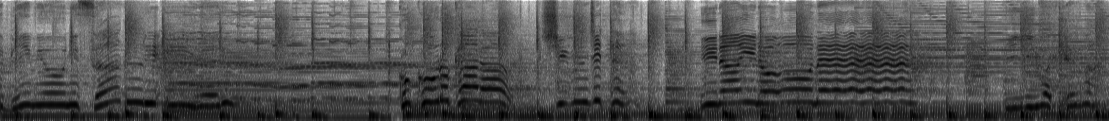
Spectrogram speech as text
で微妙に探り入れる。心から信じていないのね。言い訳は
